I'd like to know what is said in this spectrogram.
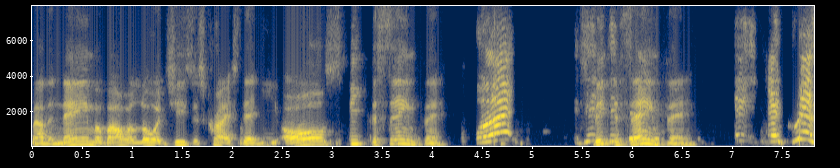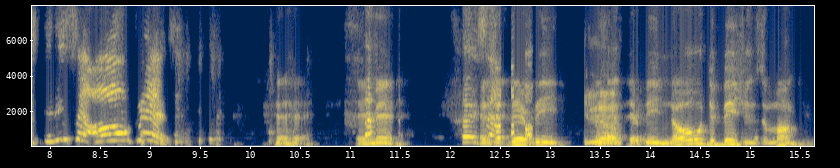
by the name of our Lord Jesus Christ, that ye all speak the same thing. What? Did- Speak the did- same thing. Hey, hey, Chris, did he say all Chris? Amen. And that there be and that there be no divisions among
